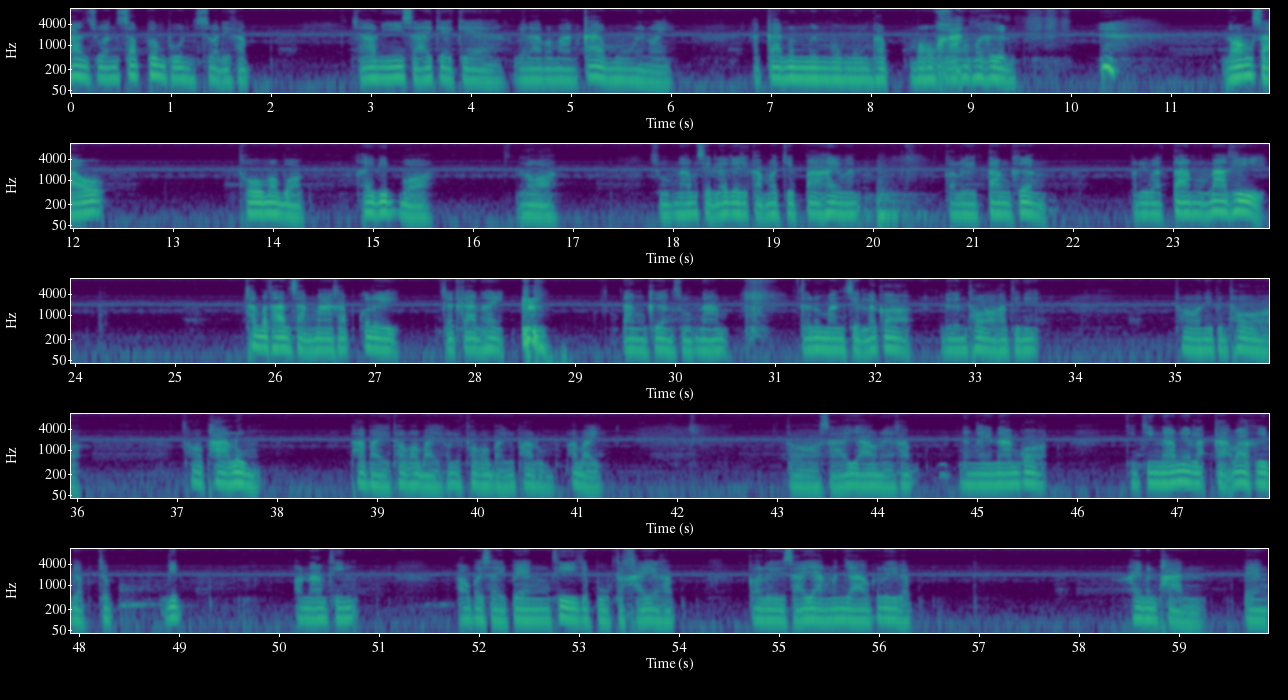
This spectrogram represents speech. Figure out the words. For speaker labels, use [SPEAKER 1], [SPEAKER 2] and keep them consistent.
[SPEAKER 1] บ้านสวนซับเพิ่มพูนสวัสดีครับ เช้านี้สายแก่ๆ เวลาประมาณเก้าโมงหน่อยๆ อาการมึนๆ งงๆ ครับ เมาค้างเมื่อคืน น้องสาว โทรมาบอกให้วิทย์บ่อรอ สูบน้ำเสร็จแล้วจะกลับมาเก็บปลาให้มัน ก็เลยตั้งเครื่อง ปฏิบัติตามหน้าที่ ท่านประธานสั่งมาครับ ก็เลยจัดการให้ ตั้งเครื่องสูบน้ำเติมน้ำมันเสร็จแล้วก็เดินท่อครับทีนี้ ท่อนี้เป็นท่อ ท่อผ้าล่ม ผ้าใบ ท่อผ้าใบเขาเรียกท่อผ้าใบหรือผ้าล่มผ้าใบ ต่อสายยาวหน่อยครับ ยังไงน้ำก็จริง ๆ น้ำเนี่ยละกะว่าคือแบบจะวิดเอาน้ำทิ้ง เอาไปใส่แปลงที่จะปลูกตะไคร้ครับ ก็เลยสายยางมันยาวก็เลยแบบ ให้มันผ่าน แปลง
